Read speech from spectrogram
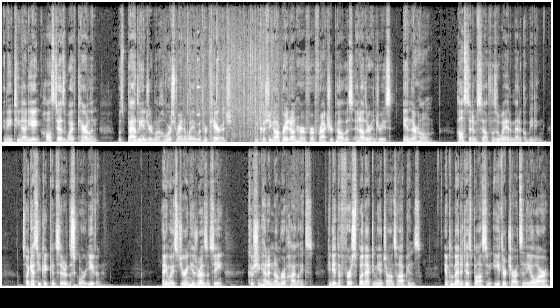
In 1898, Halsted's wife Carolyn was badly injured when a horse ran away with her carriage, and Cushing operated on her for a fractured pelvis and other injuries in their home. Halsted himself was away at a medical meeting, so I guess you could consider the score even. Anyways, during his residency, Cushing had a number of highlights. He did the first splenectomy at Johns Hopkins, implemented his Boston ether charts in the OR,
